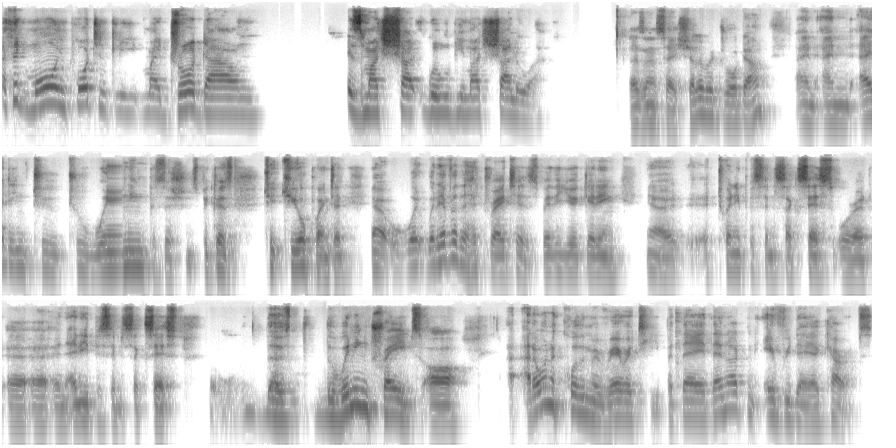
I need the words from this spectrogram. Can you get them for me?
I think more importantly, my drawdown is much sh- will be much shallower. As I say, shallower drawdown and and adding to to winning positions because to, to your point, and you know, whatever the hit rate is, whether you're getting you know a twenty percent success or a, a, an eighty percent success, those the winning trades are I don't want to call them a rarity, but they they're not an everyday occurrence.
